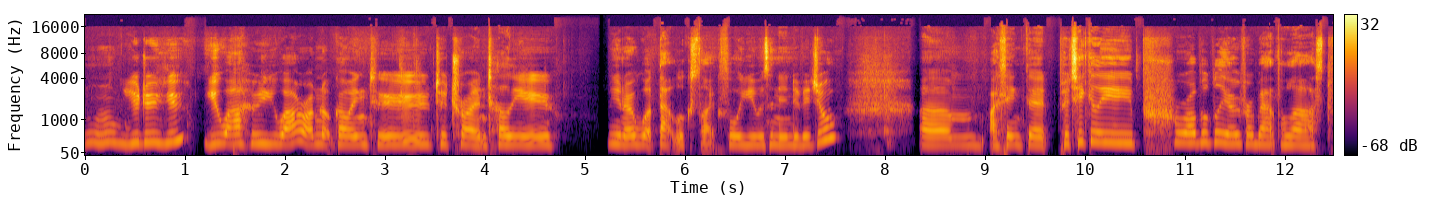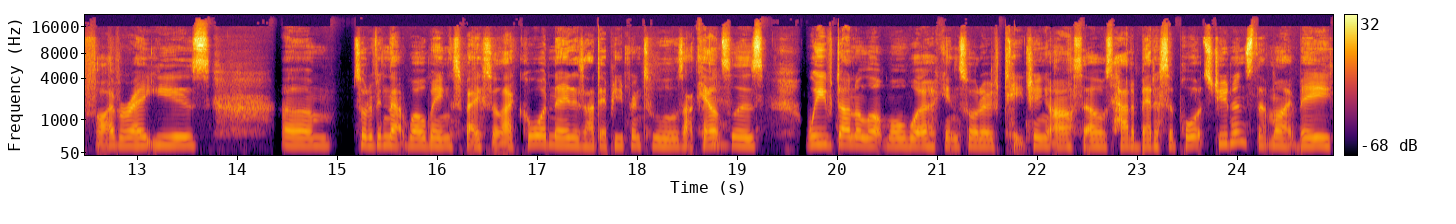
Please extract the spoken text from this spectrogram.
mm, you do you. You are who you are. I'm not going to to try and tell you, you know, what that looks like for you as an individual. Um, I think that particularly probably over about the last five or eight years, um, sort of in that wellbeing space, so like coordinators, our deputy principals, our counselors, we've done a lot more work in sort of teaching ourselves how to better support students that might be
